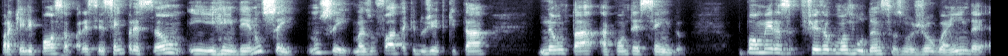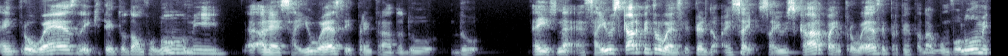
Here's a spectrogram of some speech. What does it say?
para que ele possa aparecer sem pressão e render, não sei, não sei, mas o fato é que do jeito que tá, não tá acontecendo. O Palmeiras fez algumas mudanças no jogo ainda, entrou o Wesley, que tentou dar um volume, aliás, saiu o Wesley para a entrada do, do, é isso, né? Saiu o Scarpa, entrou o Wesley, perdão, é isso aí. Saiu o Scarpa, entrou o Wesley para tentar dar algum volume.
